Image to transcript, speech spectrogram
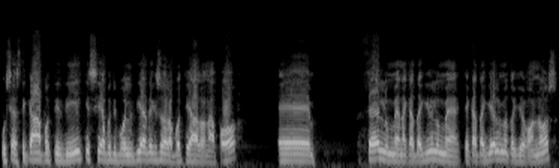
ουσιαστικά από τη διοίκηση, από την πολιτεία, δεν ξέρω από τι άλλο να πω. Ε, θέλουμε να καταγγείλουμε και καταγγέλουμε το γεγονός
